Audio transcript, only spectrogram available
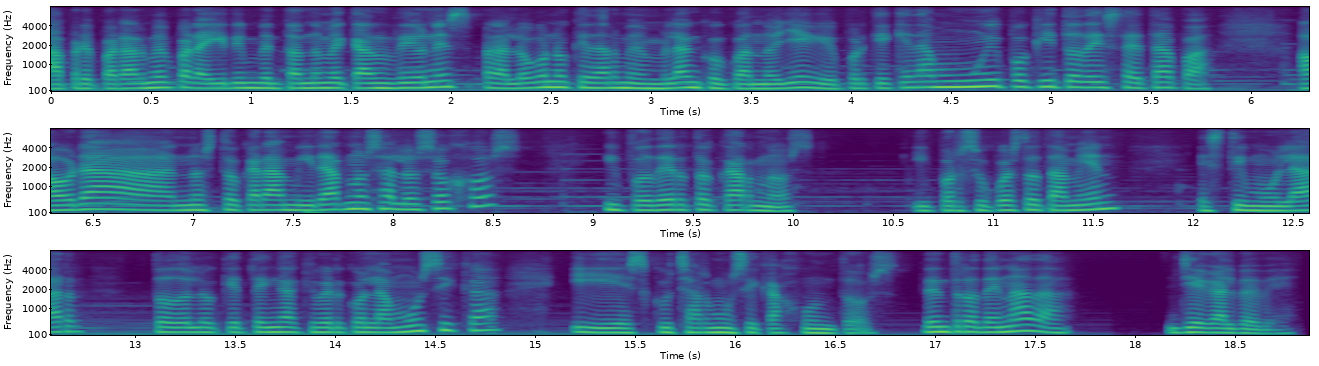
a prepararme para ir inventándome canciones para luego no quedarme en blanco cuando llegue, porque queda muy poquito de esta etapa. Ahora nos tocará mirarnos a los ojos y poder tocarnos. Y por supuesto también estimular todo lo que tenga que ver con la música y escuchar música juntos. Dentro de nada, llega el bebé.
